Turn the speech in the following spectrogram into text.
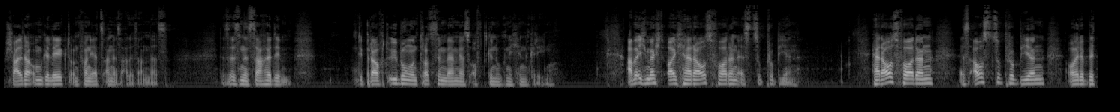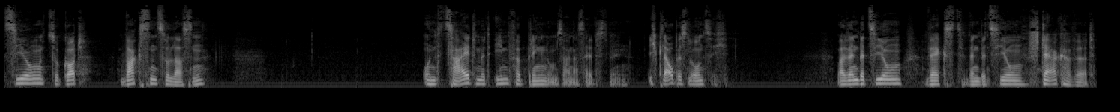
Schalter umgelegt und von jetzt an ist alles anders. Das ist eine Sache, die, die braucht Übung und trotzdem werden wir es oft genug nicht hinkriegen. Aber ich möchte euch herausfordern, es zu probieren herausfordern, es auszuprobieren, eure Beziehung zu Gott wachsen zu lassen und Zeit mit ihm verbringen um seiner selbst willen. Ich glaube, es lohnt sich. Weil wenn Beziehung wächst, wenn Beziehung stärker wird,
